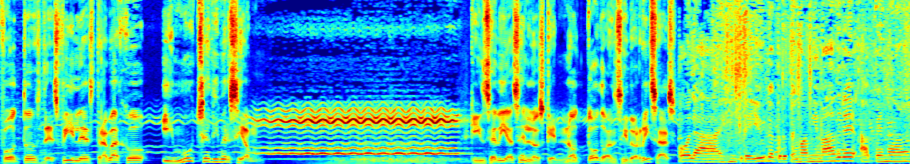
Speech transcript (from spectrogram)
Fotos, desfiles, trabajo y mucha diversión. 15 días en los que no todo han sido risas. Hola, es increíble, pero tengo a mi madre apenas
